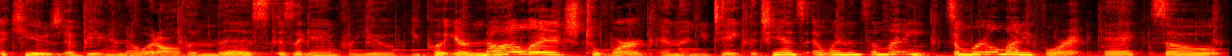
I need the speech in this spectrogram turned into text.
accused of being a know it all, then this is the game for you. You put your knowledge to work and then you take the chance at winning some money, some real money for it, okay? So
